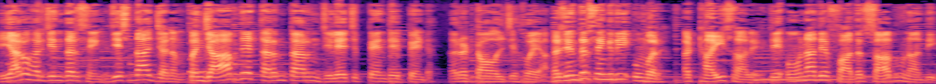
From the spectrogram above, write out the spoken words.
ਯਾਰੋ ਹਰਜਿੰਦਰ ਸਿੰਘ, ਜਿਸ ਦਾ ਜਨਮ ਪੰਜਾਬ ਦੇ ਤਰਨਤਾਰਨ ਜ਼ਿਲ੍ਹੇ 'ਚ ਪੈਂਦੇ ਪਿੰਡ ਰਟੌਲ 'ਚ ਹੋਇਆ। ਹਰਜਿੰਦਰ ਸਿੰਘ ਦੀ ਉਮਰ 28 ਸਾਲ ਹੈ ਤੇ ਉਹਨਾਂ ਦੇ ਫਾਦਰ ਸਾਹਿਬ ਹੁਣਾਂ ਦੀ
